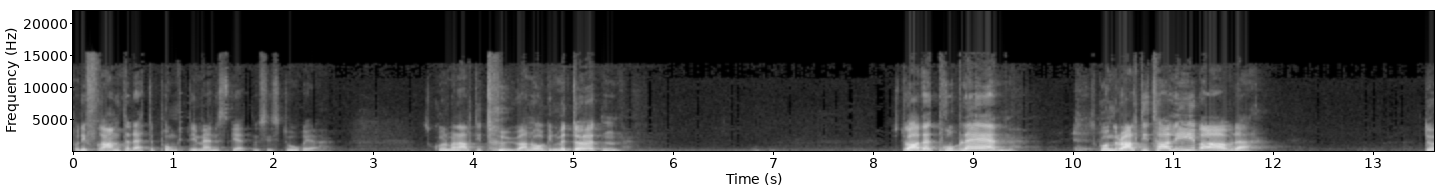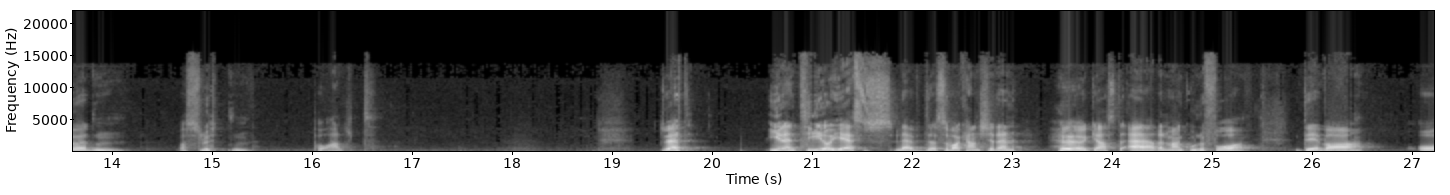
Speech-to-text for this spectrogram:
fordi fram til dette punktet i menneskehetens historie kunne man alltid true noen med døden. Hvis du hadde et problem, så kunne du alltid ta livet av det. Døden var slutten på alt. Du vet, I den tida Jesus levde, så var kanskje den høyeste æren man kunne få, det var å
